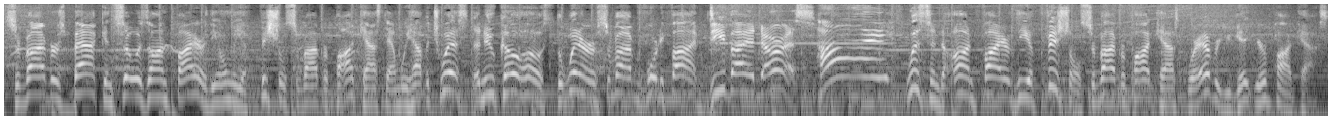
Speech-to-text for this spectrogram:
Survivor's back, and so is On Fire, the only official Survivor podcast. And we have a twist a new co host, the winner of Survivor 45, Dee Valladares. Hi! Listen to On Fire, the official Survivor podcast, wherever you get your podcast.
